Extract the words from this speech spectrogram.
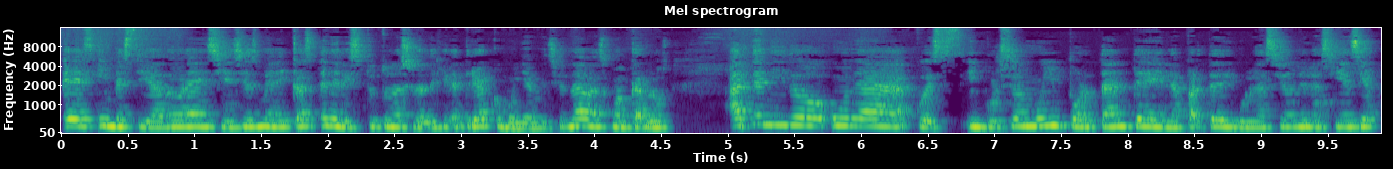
es investigadora en ciencias médicas en el Instituto Nacional de Geriatría, como ya mencionabas, Juan Carlos. Ha tenido una pues incursión muy importante en la parte de divulgación de la ciencia,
